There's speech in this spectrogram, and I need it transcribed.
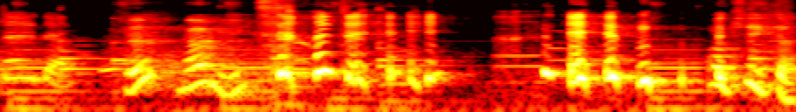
と違う反対だよ。え何？ちょっと待って。あ来てきた。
